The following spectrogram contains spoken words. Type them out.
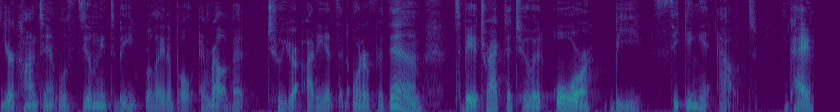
your content will still need to be relatable and relevant to your audience in order for them to be attracted to it or be seeking it out. Okay,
